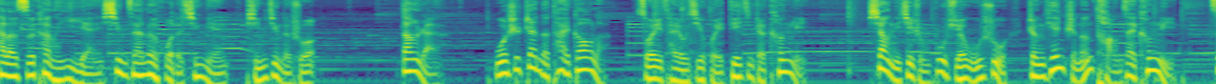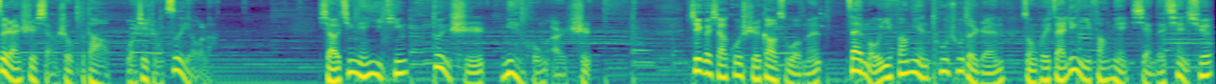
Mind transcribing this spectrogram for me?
泰勒斯看了一眼幸灾乐祸的青年，平静地说：“当然，我是站得太高了，所以才有机会跌进这坑里。像你这种不学无术，整天只能躺在坑里。”自然是享受不到我这种自由了。小青年一听，顿时面红耳赤。这个小故事告诉我们，在某一方面突出的人，总会在另一方面显得欠缺，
